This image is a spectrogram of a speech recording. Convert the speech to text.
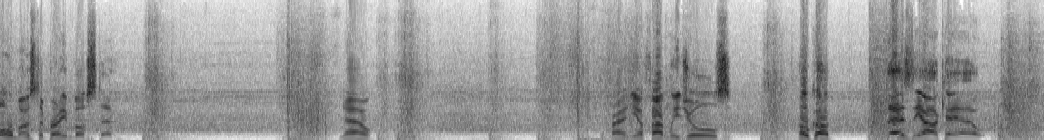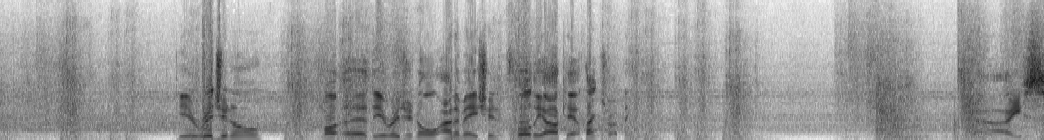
Almost a brainbuster. Now. In your family jewels. Oh god, there's the RKO. The original, uh, the original animation for the RKO. Thanks, Rodney. Nice.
